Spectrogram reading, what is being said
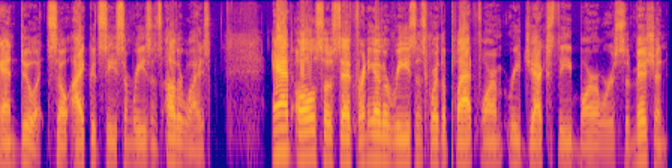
and do it. So I could see some reasons otherwise and also said for any other reasons where the platform rejects the borrower's submission,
